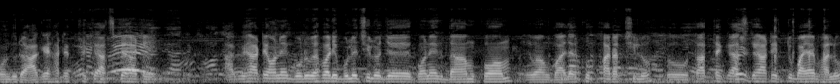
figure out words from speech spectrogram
বন্ধুরা, আগের হাটের থেকে আজকে হাটে আগের হাটে অনেক গরু ব্যাপারী বলেছিল যে অনেক দাম কম এবং বাজার খুব খারাপ ছিল। তো তার থেকে আজকে হাটে একটু বাজার ভালো।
